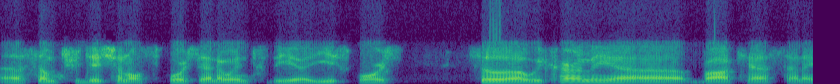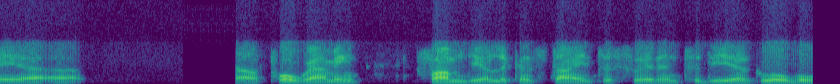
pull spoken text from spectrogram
uh, some traditional sports that are into the esports. So uh, we currently uh, uh, broadcast on a programming from the Liechtenstein to Sweden to the uh, global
